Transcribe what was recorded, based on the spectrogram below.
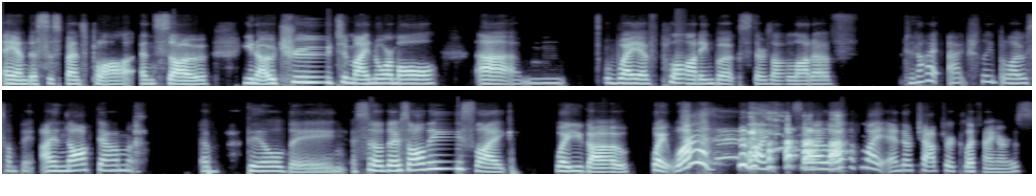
and the suspense plot and so you know true to my normal um way of plotting books there's a lot of did i actually blow something i knocked down a building so there's all these like where you go wait what like so i love my end of chapter cliffhangers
